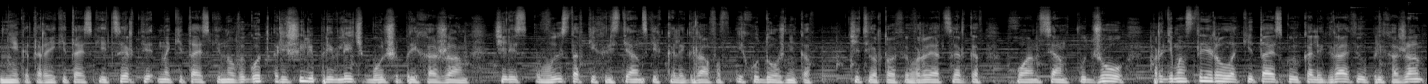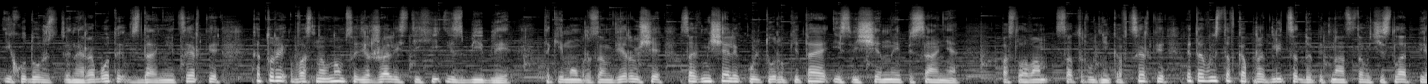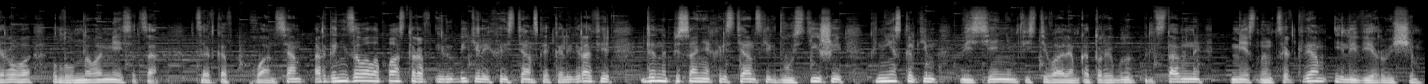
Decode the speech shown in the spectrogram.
Некоторые китайские церкви на китайский Новый год решили привлечь больше прихожан через выставки христианских каллиграфов и художников. 4 февраля церковь Хуансян Фуджоу продемонстрировала китайскую каллиграфию прихожан и художественные работы в здании церкви, которые в основном содержали стихи из Библии. Таким образом, верующие совмещали культуру Китая и священные писания – по словам сотрудников церкви, эта выставка продлится до 15 числа первого лунного месяца. Церковь Хуансян организовала пасторов и любителей христианской каллиграфии для написания христианских двустиший к нескольким весенним фестивалям, которые будут представлены местным церквям или верующим.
